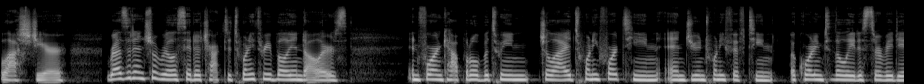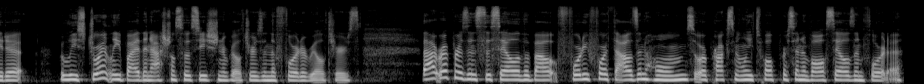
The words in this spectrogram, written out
last year. Residential real estate attracted $23 billion in foreign capital between July 2014 and June 2015, according to the latest survey data released jointly by the National Association of Realtors and the Florida Realtors. That represents the sale of about 44,000 homes, or approximately 12% of all sales in Florida.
